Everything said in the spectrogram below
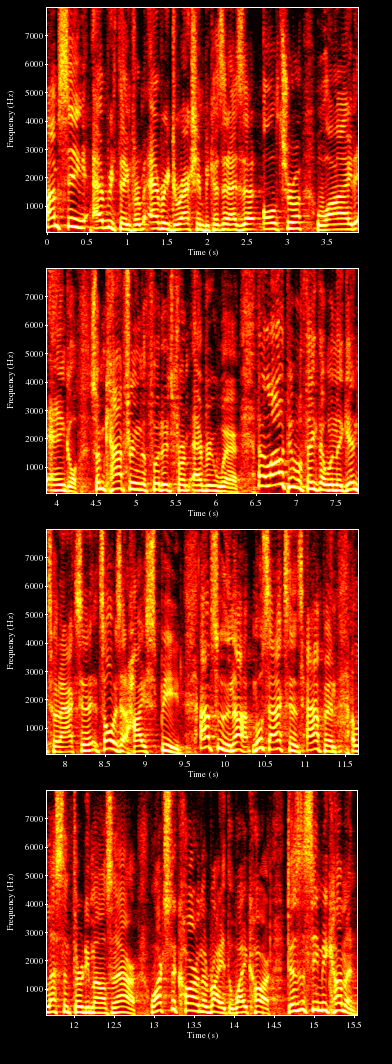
I'm seeing everything from every direction because it has that ultra wide angle. So I'm capturing the footage from everywhere. And a lot of people think that when they get into an accident, it's always at high speed. Absolutely not. Most accidents happen at less than 30 miles an hour. Watch the car on the right, the white car, doesn't see me coming.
